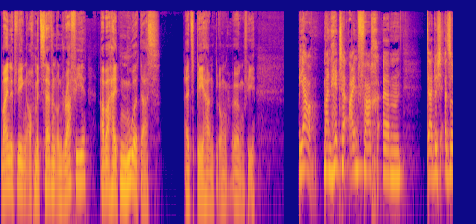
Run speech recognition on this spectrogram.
meinetwegen auch mit Seven und Ruffy, aber halt nur das als Behandlung irgendwie. Ja, man hätte einfach ähm, dadurch, also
